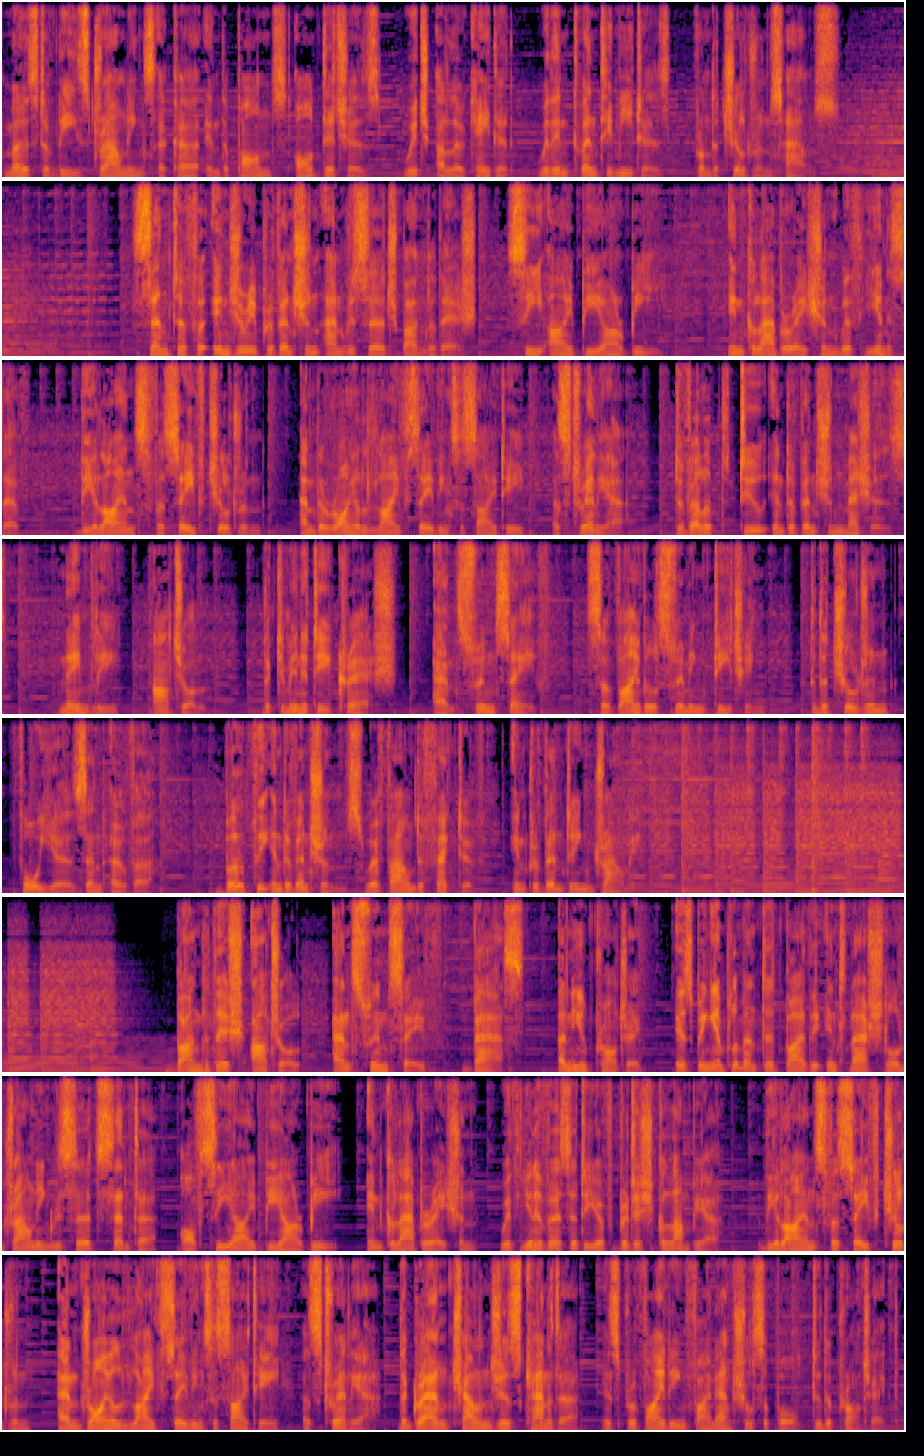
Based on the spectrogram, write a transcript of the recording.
Most of these drownings occur in the ponds or ditches which are located within 20 meters from the children's house. Center for Injury Prevention and Research Bangladesh, CIPRB, in collaboration with UNICEF, the Alliance for Safe Children and the Royal Life Saving Society Australia developed two intervention measures, namely Anchal, the community creche and Swim Safe, survival swimming teaching to the children 4 years and over. Both the interventions were found effective in preventing drowning. Bangladesh Anchal and Swim Safe BASS, a new project, is being implemented by the International Drowning Research Centre of CIPRB in collaboration with University of British Columbia, the Alliance for Safe Children and Royal Life Saving Society Australia. The Grand Challenges Canada is providing financial support to the project.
